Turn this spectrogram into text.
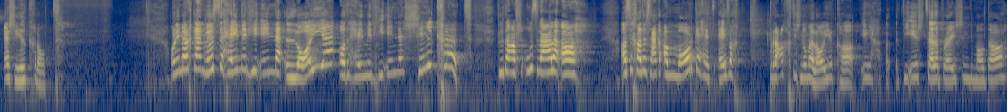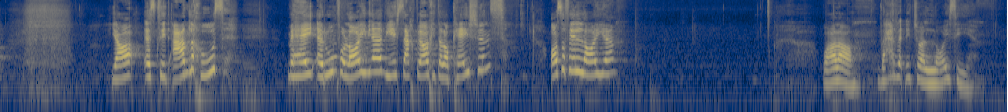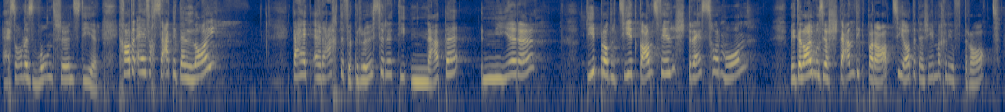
ein Schildkröte. Und ich möchte gerne wissen, haben wir hier innen Leuen oder haben wir hier innen Schildkröte? Du darfst auswählen. Ah, also ich kann dir sagen, am Morgen hat es einfach praktisch nur Leuen gehabt. Ich, die erste Celebration, die mal da. Ja, es sieht ähnlich aus. Wir haben einen Raum von Leuen, wie ist es bei euch in den Locations? Auch so viele Leuen. Voilà. Wer wird nicht schon ein Leu sein? So ein wunderschönes Tier. Ich kann dir einfach sagen, der Leu, der hat eine recht vergrößerte Nebenniere. Die produziert ganz viel Stresshormon. Weil der Leu muss ja ständig parat sein, oder? Der ist immer ein bisschen auf Draht.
